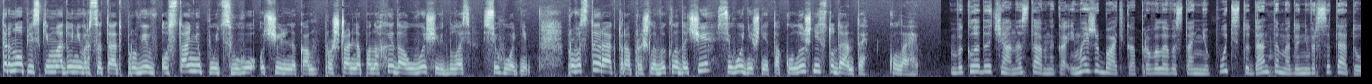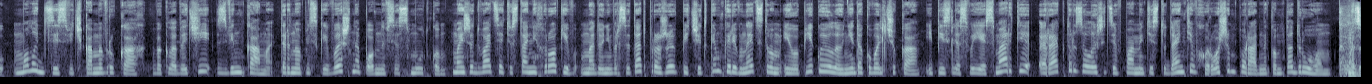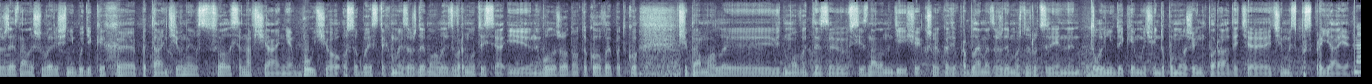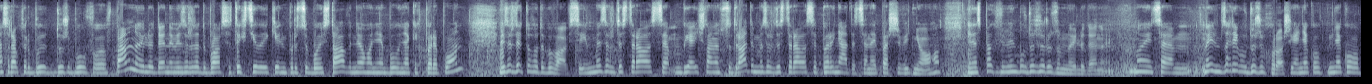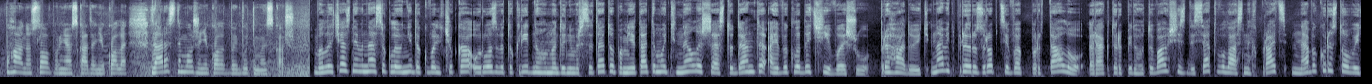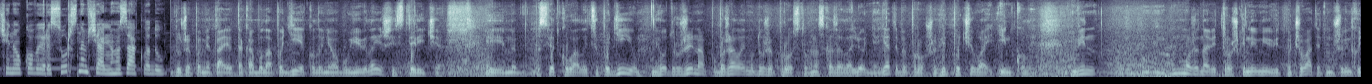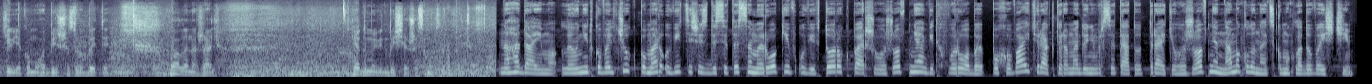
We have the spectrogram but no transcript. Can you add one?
Тернопільський медуніверситет провів останню путь свого очільника. Прощальна панахида у виші відбулась сьогодні. Провести ректора прийшли викладачі, сьогоднішні та колишні студенти, колеги. Викладача, наставника і майже батька провели в останню путь студенти медуніверситету. Молодь зі свічками в руках, викладачі з вінками. Тернопільський виш наповнився смутком. Майже 20 останніх років медуніверситет прожив під чітким керівництвом і опікою Леоніда Ковальчука. І після своєї смерті ректор залишиться в пам'яті студентів хорошим порадником та другом. Ми завжди знали, що вирішення будь-яких е, питань, чи вони стосувалися навчання, будь-чого особистих, ми завжди могли звернутися, і не було жодного такого випадку, щоб нам могли відмовитися. Всі знали надію, що якщо якась проблеми, завжди можна звернутися до Леоніда Якимовича, він допоможе, він порадить, е, чимось посприяє. Наш ректор дуже був е, впевненою людиною. Він завжди добався тих цілей, які він перед собою став. У нього не було ніяких перепон. Він завжди того добивався. І ми завжди старалися. Я є членом студради. Ми завжди старалися перейняти це найперше від нього. І насправді він був дуже розумною людиною. Ну і це ну, він взагалі був дуже хороший. Я ніякого ніякого поганого слова про нього сказати ніколи. Зараз не можу, ніколи в майбутньому скажу. Величезний внесок Леоніда Ковальчука у розвиток рідного медуніверситету пам'ятатимуть не лише студенти, а й викладачі вишу. Пригадують, навіть при розробці веб-порталу ректор підготував 60 власних праць, не використовуючи науковий ресурс навчального закладу. Дуже пам'ятаю, така була подія, коли в нього був ювілей шестиріччя, і ми святкували цю подію. Його дружина побажала йому дуже просто. Вона сказала: Льоня, я тебе прошу, відпочивай інколи. Він може навіть трошки не вмів відпочивати, тому що він хотів якомога більше зробити. Ну але на жаль, я думаю, він би ще щось мог зробити. Нагадаємо, Леонід Ковальчук помер у віці 67 років у вівторок, 1 жовтня від хвороби. Поховають ректора медуніверситету 3 жовтня на Миколинецькому кладовищі.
